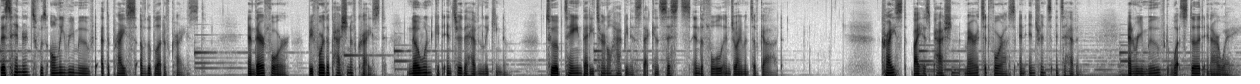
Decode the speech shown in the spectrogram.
This hindrance was only removed at the price of the blood of Christ. And therefore, before the passion of Christ, no one could enter the heavenly kingdom to obtain that eternal happiness that consists in the full enjoyment of God. Christ, by his passion, merited for us an entrance into heaven and removed what stood in our way.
